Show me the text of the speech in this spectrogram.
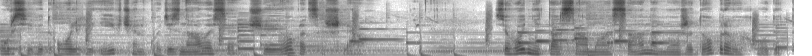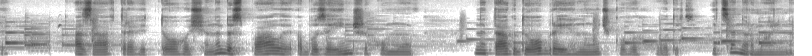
курсі від Ольги Івченко дізналася, що йога це шлях. Сьогодні та сама асана може добре виходити, а завтра від того, що не доспали або за інших умов, не так добре і гнучко виходить, і це нормально.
